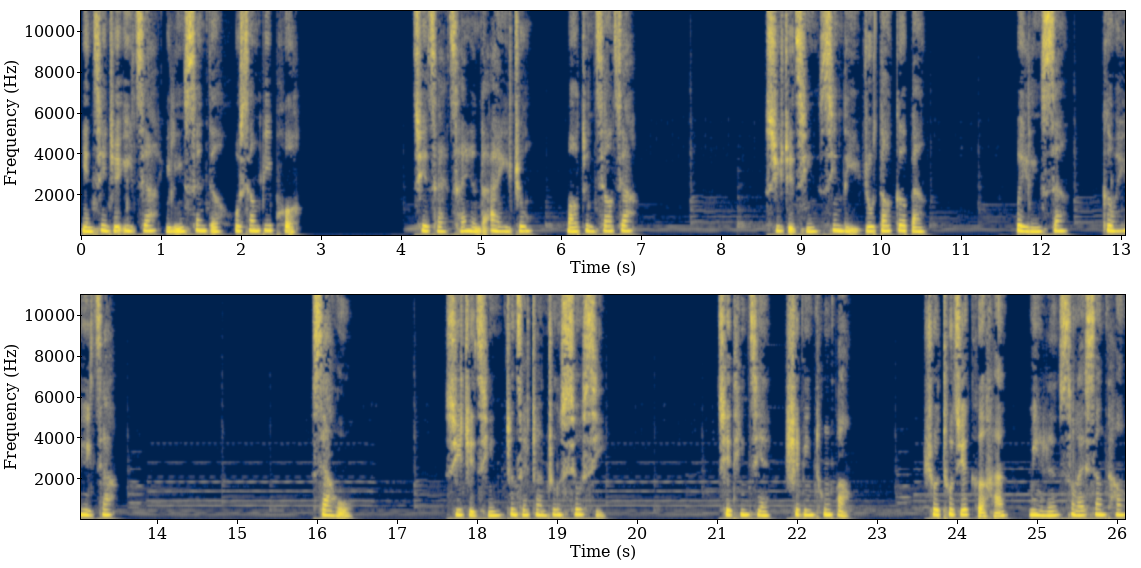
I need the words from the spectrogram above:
眼见着玉家与林三的互相逼迫，却在残忍的爱意中矛盾交加。徐芷晴心里如刀割般，为林三，更为玉家。下午，徐芷晴正在帐中休息，却听见士兵通报，说突厥可汗命人送来香汤，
